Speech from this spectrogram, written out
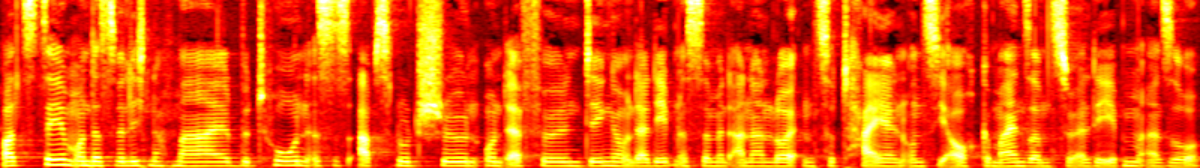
Trotzdem, und das will ich nochmal betonen, ist es absolut schön und erfüllend, Dinge und Erlebnisse mit anderen Leuten zu teilen und sie auch gemeinsam zu erleben. Also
